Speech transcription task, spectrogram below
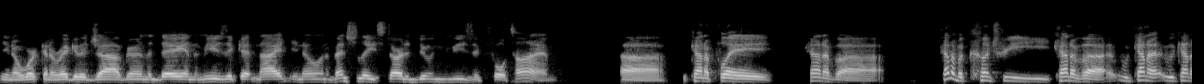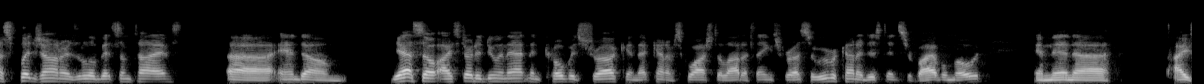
You know, working a regular job during the day and the music at night. You know, and eventually started doing the music full time. Uh, we kind of play kind of a kind of a country kind of a we kind of we kind of split genres a little bit sometimes. Uh, and um, yeah so i started doing that and then covid struck and that kind of squashed a lot of things for us. So we were kind of just in survival mode. And then uh, i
